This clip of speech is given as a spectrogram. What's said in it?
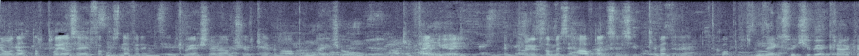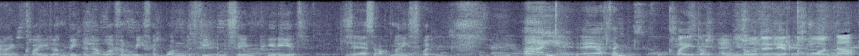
know their, their players' effort was never in, in question, and I'm sure Kevin Harper and Big Joe continue to improve them as they have done since he came into the, club. Next week should be a cracker. I think Clyde unbeaten in 11. We've had one defeat in the same period. sets yeah. up nicely. Aye, uh, I think Clyde, are, you know, they're, they're clawing that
